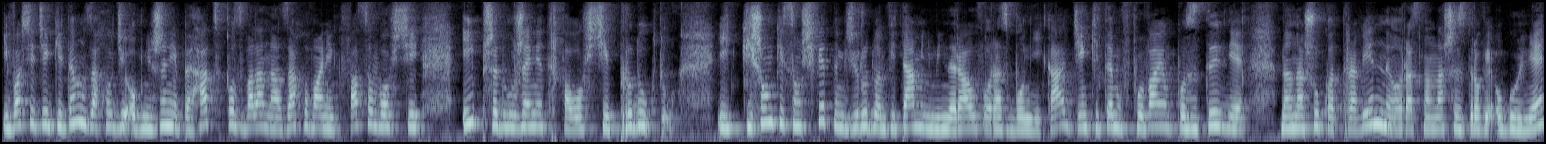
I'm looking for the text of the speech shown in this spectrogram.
i właśnie dzięki temu zachodzi obniżenie pH, co pozwala na zachowanie kwasowości i przedłużenie trwałości produktu. I kiszonki są świetnym źródłem witamin, minerałów oraz błonnika. Dzięki temu wpływają pozytywnie na nasz układ trawienny oraz na nasze zdrowie ogólnie.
